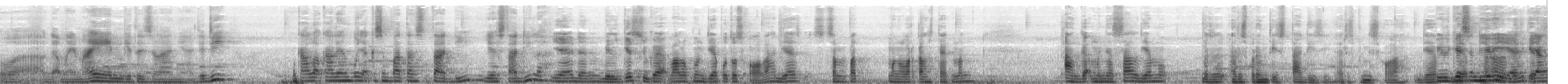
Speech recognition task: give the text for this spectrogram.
wah nggak main-main gitu istilahnya jadi kalau kalian punya kesempatan study ya study lah Ya dan Bill Gates juga walaupun dia putus sekolah dia sempat mengeluarkan statement agak menyesal dia mau ber- harus berhenti studi sih harus berhenti sekolah. Dia Bill Gates dia- sendiri ah, ya Gates. yang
